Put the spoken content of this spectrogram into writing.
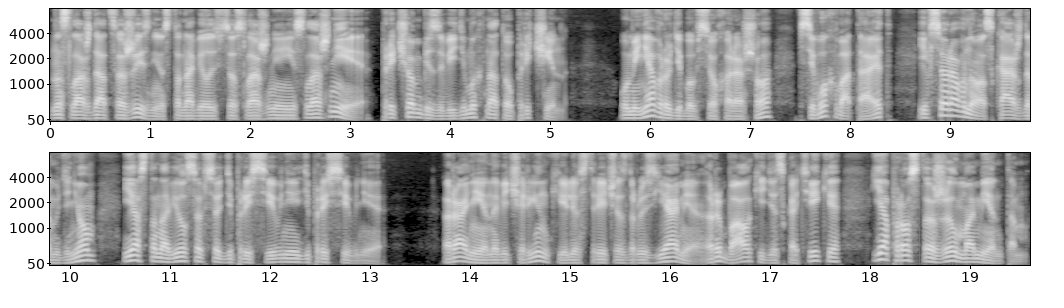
Наслаждаться жизнью становилось все сложнее и сложнее, причем без видимых на то причин. У меня вроде бы все хорошо, всего хватает, и все равно с каждым днем я становился все депрессивнее и депрессивнее. Ранее на вечеринке или встрече с друзьями, рыбалке, дискотеке я просто жил моментом.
